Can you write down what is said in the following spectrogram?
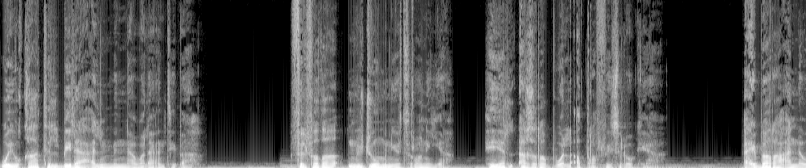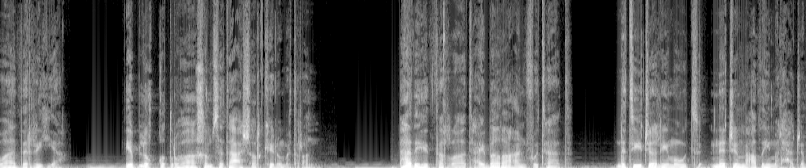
ويقاتل بلا علم منا ولا انتباه. في الفضاء نجوم نيوترونية هي الأغرب والأطرف في سلوكها عبارة عن نواة ذرية يبلغ قطرها 15 كيلومترا. هذه الذرات عبارة عن فتات نتيجة لموت نجم عظيم الحجم.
